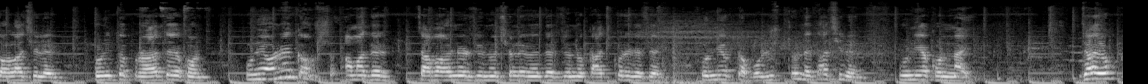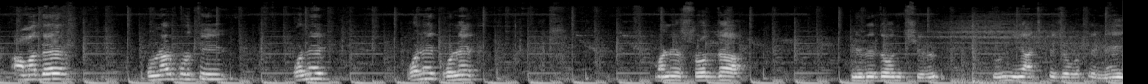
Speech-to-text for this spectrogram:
দলা ছিলেন, উনি তো প্রয়াত এখন। উনি অনেক আমাদের চা বাগানের জন্য ছেলে মেয়েদের জন্য কাজ করে গেছেন। উনি একটা বলিষ্ঠ নেতা ছিলেন, উনি এখন নাই। যাই হোক, আমাদের ওনার প্রতি অনেক অনেক অনেক মানে শ্রদ্ধা, নিবেদন ছিল। উনি আজকে জগতে নেই।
